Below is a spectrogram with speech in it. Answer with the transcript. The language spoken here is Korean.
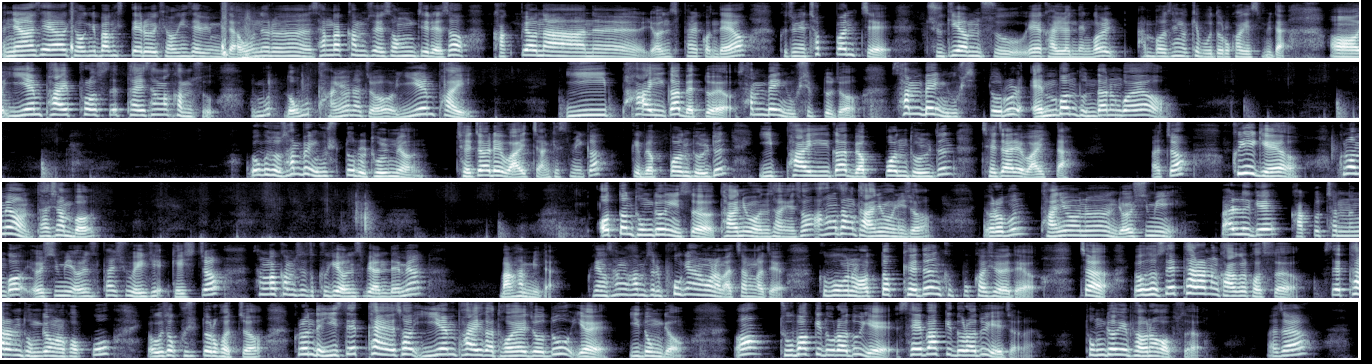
안녕하세요. 경희방식대로 경희쌤입니다. 오늘은 삼각함수의 성질에서 각변환을 연습할 건데요. 그 중에 첫 번째 주기함수에 관련된 걸 한번 생각해 보도록 하겠습니다. 어, EM파이 플러스 세타의 삼각함수. 뭐 너무 당연하죠. EM파이. 이 파이가 몇 도예요? 360도죠. 360도를 n번 돈다는 거예요. 여기서 360도를 돌면 제자리에 와 있지 않겠습니까? 그게 몇번 돌든 이 파이가 몇 번 돌든 제자리에 와 있다. 맞죠? 그 얘기예요. 그러면 다시 한번 어떤 동경이 있어요. 단위원상에서 항상 단위원이죠. 여러분 단위원은 열심히 빠르게 각도 찾는 거 열심히 연습하시고 계시죠? 삼각함수에서 그게 연습이 안 되면 망합니다. 그냥 삼각함수를 포기하는 거나 마찬가지예요. 그 부분은 어떻게든 극복하셔야 돼요. 자, 여기서 세타라는 각을 걷어요. 세타라는 동경을 걷고 여기서 90도로 걷죠. 그런데 이 세타에서 EM파이가 더해져도 얘, 이 동경. 어? 두 바퀴 돌아도 얘, 세 바퀴 돌아도 얘잖아요. 동경의 변화가 없어요. 맞아요?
